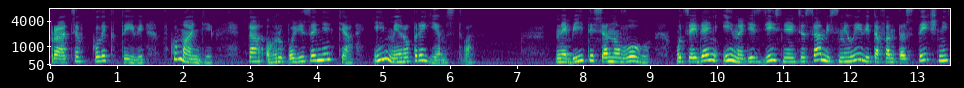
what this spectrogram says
праця в колективі, в команді та групові заняття і міроприємства. Не бійтеся нового. У цей день іноді здійснюються самі сміливі та фантастичні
